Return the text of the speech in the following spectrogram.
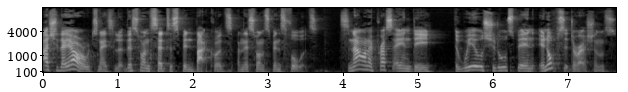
Actually, they are alternating. Look, this one's said to spin backwards, and this one spins forwards. So now when I press A and D, the wheels should all spin in opposite directions.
